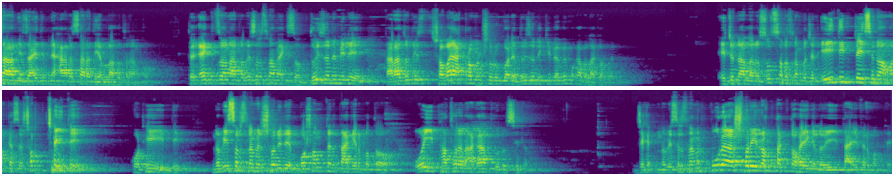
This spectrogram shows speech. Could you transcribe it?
সাহাবি জাহিদ ইবনে হারেসা রাদি আল্লাহ তো একজন আর নবী ইসলাম একজন। দুইজনে মিলে তারা যদি সবাই আক্রমণ শুরু করে, দুইজনে কীভাবে মোকাবেলা করবেন এই জন্য আল্লাহ রসুল সাল্লাম বলছেন, এই দিনটাই ছিল আমার কাছে সবচাইতে কঠিন দিন। নবী সালামের শরীরে বসন্তের দাগের মতো ওই পাথরের আঘাতগুলো ছিল। যেখানে নবী সালামের পুরা শরীর রক্তাক্ত হয়ে গেল এই তাইফের মধ্যে।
